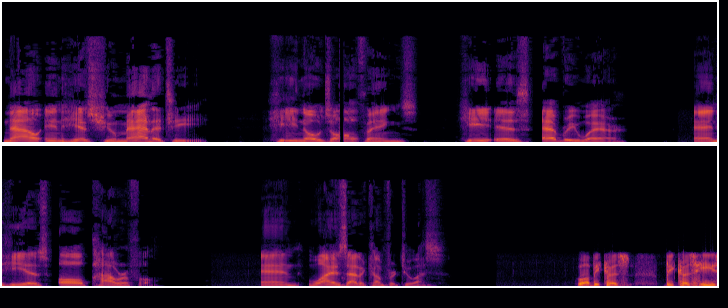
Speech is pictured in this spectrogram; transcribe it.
now in his humanity, he knows all things. He is everywhere and he is all powerful. And why is that a comfort to us? Well, because because he's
